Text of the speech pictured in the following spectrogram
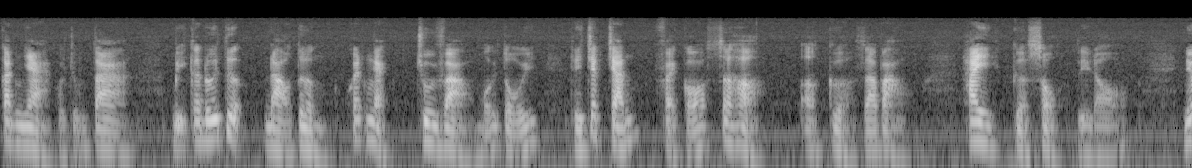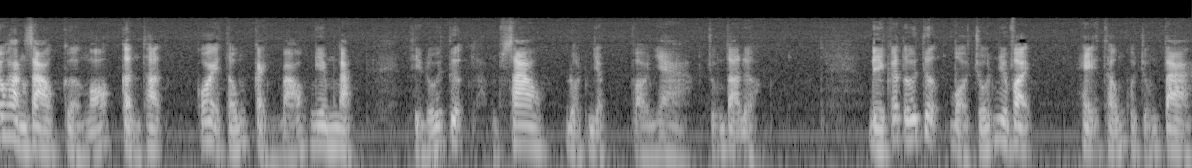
căn nhà của chúng ta bị các đối tượng đào tường khoét ngạch chui vào mỗi tối thì chắc chắn phải có sơ hở ở cửa ra vào hay cửa sổ gì đó. Nếu hàng rào cửa ngõ cẩn thận có hệ thống cảnh báo nghiêm ngặt thì đối tượng làm sao đột nhập vào nhà chúng ta được. Để các đối tượng bỏ trốn như vậy, hệ thống của chúng ta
